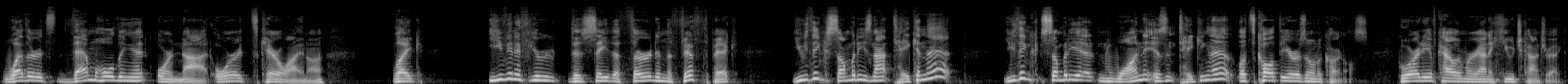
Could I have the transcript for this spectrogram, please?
whether it's them holding it or not, or it's Carolina. Like even if you're the say the third and the fifth pick, you think somebody's not taking that? You think somebody at one isn't taking that? Let's call it the Arizona Cardinals, who already have Kyler Murray on a huge contract.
